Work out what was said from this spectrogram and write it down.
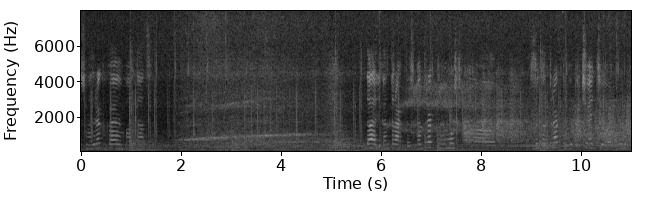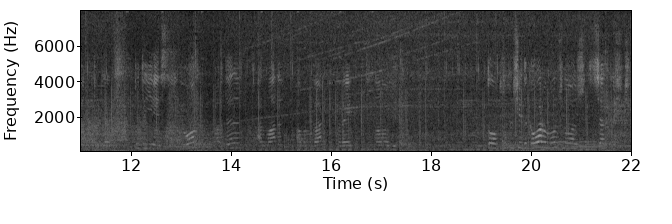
Смотря какая имплантация. Далее, контракты. За контракты вы можете э, за контракты выкачать э, уровень. Тут, тут и есть Легион, Мартена, Армада, Авангард, Брейк, технологии. То заключить договор нужно 60 тысяч.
